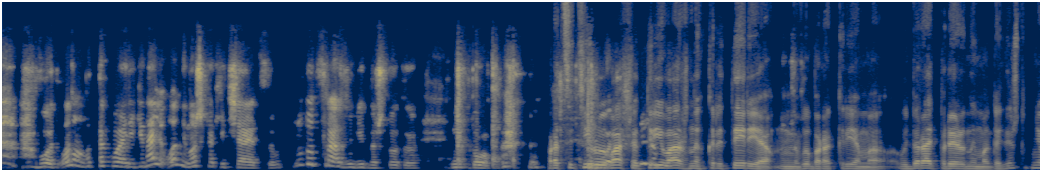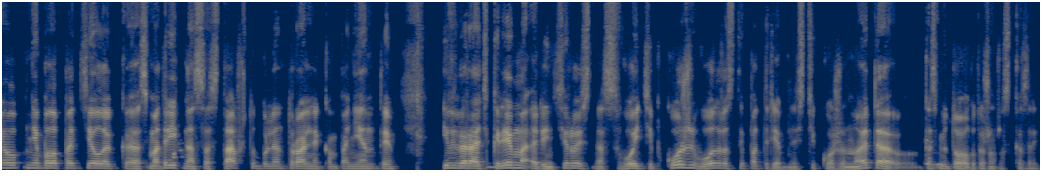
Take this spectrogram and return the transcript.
Вот, он, он вот такой оригинальный, он немножко отличается. Ну, тут сразу видно что-то не то. Процитирую вот. ваши три важных критерия выбора крема. Выбирать проверенный магазин, чтобы не, не было подделок, э, смотреть на состав, чтобы были натуральные компоненты, и выбирать кремы, ориентируясь на свой тип кожи, возраст и потребности кожи. Но это косметолог должен рассказать.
